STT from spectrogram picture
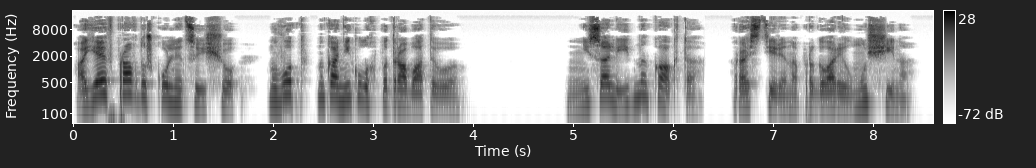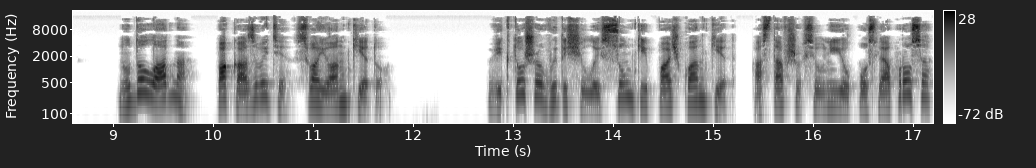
А я и вправду школьница еще. Ну вот, на каникулах подрабатываю. Не солидно как-то, растерянно проговорил мужчина. Ну да ладно, показывайте свою анкету. Виктоша вытащила из сумки пачку анкет, оставшихся у нее после опроса,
